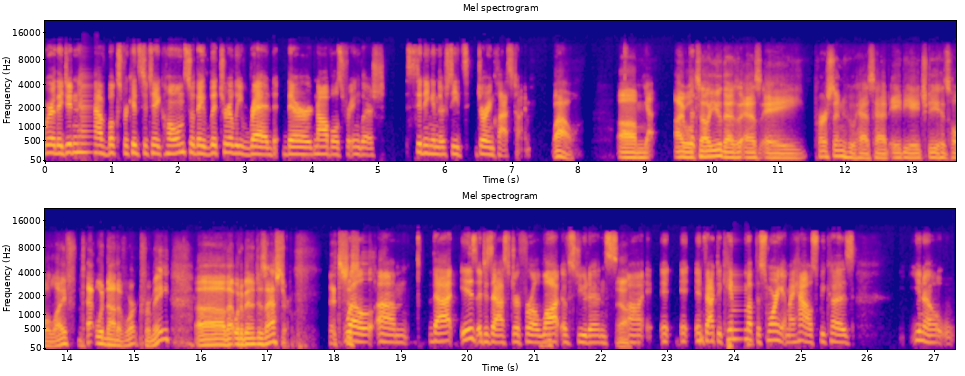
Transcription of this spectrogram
where they didn't have books for kids to take home. So they literally read their novels for English sitting in their seats during class time. Wow. Um, yeah. I will tell you that as a person who has had ADHD his whole life, that would not have worked for me. Uh, that would have been a disaster. It's just... well, um, that is a disaster for a lot of students. Yeah. Uh, it, it, in fact, it came up this morning at my house because, you know,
